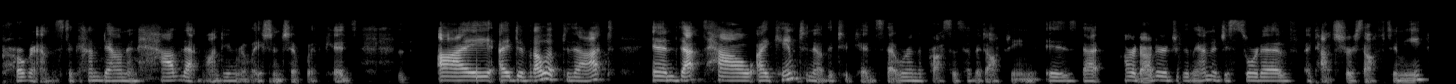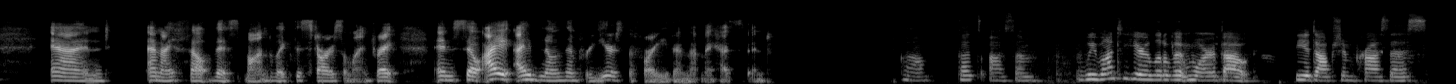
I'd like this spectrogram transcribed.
programs to come down and have that bonding relationship with kids. I I developed that and that's how I came to know the two kids that were in the process of adopting is that our daughter Juliana just sort of attached herself to me and and I felt this bond like the stars aligned, right? And so I I had known them for years before I even met my husband. Wow, that's awesome. We want to hear a little bit more about the adoption process.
